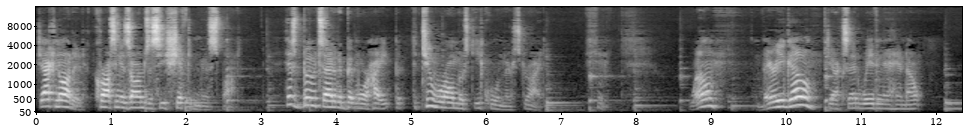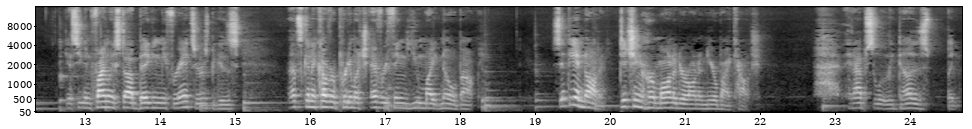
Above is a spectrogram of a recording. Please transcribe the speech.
Jack nodded, crossing his arms as he shifted in his spot. His boots added a bit more height, but the two were almost equal in their stride. Hmm. Well, there you go, Jack said, waving a hand out. Guess you can finally stop begging me for answers because that's going to cover pretty much everything you might know about me. Cynthia nodded, ditching her monitor on a nearby couch. It absolutely does, but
